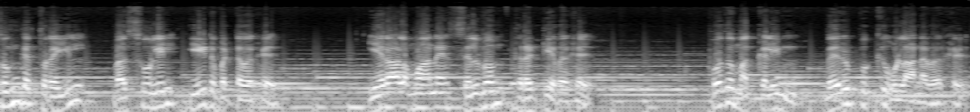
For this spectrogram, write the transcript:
சுங்கத்துறையில் வசூலில் ஈடுபட்டவர்கள் ஏராளமான செல்வம் திரட்டியவர்கள் பொதுமக்களின் வெறுப்புக்கு உள்ளானவர்கள்.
